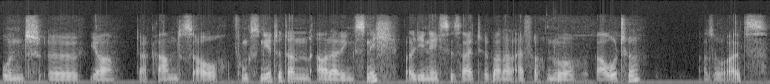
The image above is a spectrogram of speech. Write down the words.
Und äh, ja, da kam das auch, funktionierte dann allerdings nicht, weil die nächste Seite war dann einfach nur Raute also als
